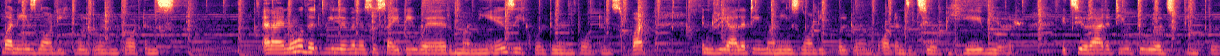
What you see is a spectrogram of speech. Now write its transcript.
Money is not equal to importance. And I know that we live in a society where money is equal to importance, but in reality, money is not equal to importance. It's your behavior, it's your attitude towards people,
